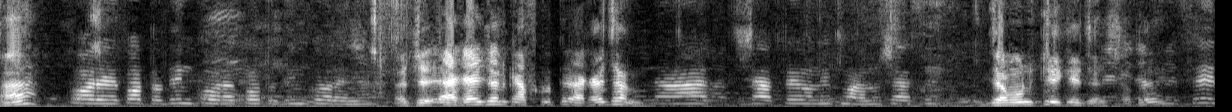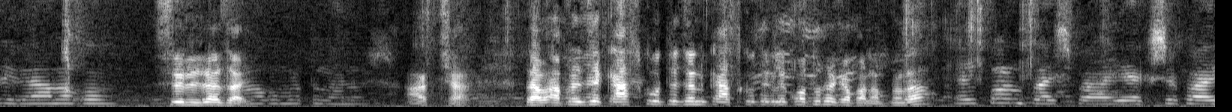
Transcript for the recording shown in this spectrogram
হ্যাঁ? করে কতদিন করে কতদিন করে না। আচ্ছা একাই যান কাজ করতে একাই যান? না সাথে অনেক মানুষ আছে। যেমন কে কে যায় সাথে? আমাকে শরীরা যায়? আচ্ছা তা আপনি যে কাজ করতে যান কাজ করতে গেলে কত টাকা পান আপনারা? এই পঞ্চাশ পাই একশো পাই।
